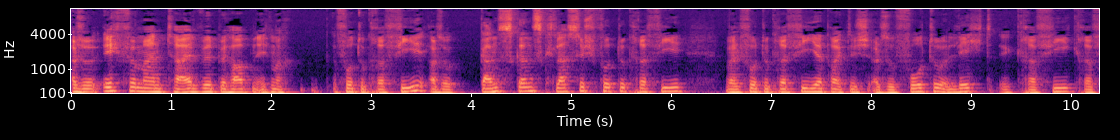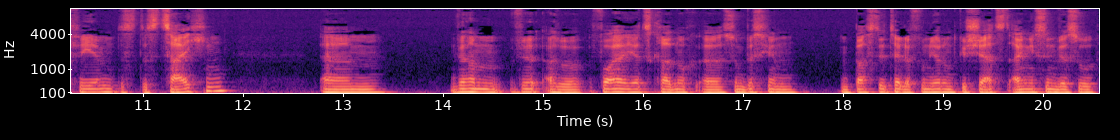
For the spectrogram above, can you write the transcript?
Also ich für meinen Teil würde behaupten, ich mache Fotografie, also ganz, ganz klassisch Fotografie, weil Fotografie ja praktisch, also Foto, Licht, Graphie, Graphem, das, das Zeichen. Ähm, wir haben, wir, also vorher jetzt gerade noch äh, so ein bisschen mit Basti telefoniert und gescherzt, eigentlich sind wir so,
